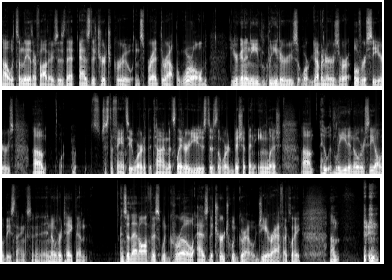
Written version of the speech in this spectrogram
uh, with some of the other fathers, is that as the church grew and spread throughout the world, you're going to need leaders or governors or overseers. Um, it's just a fancy word at the time that's later used as the word bishop in English, um, who would lead and oversee all of these things and, and overtake them. And so that office would grow as the church would grow geographically. Um,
